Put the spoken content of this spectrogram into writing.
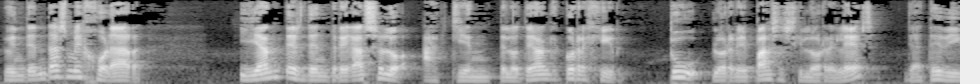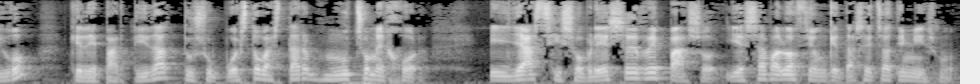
lo intentas mejorar, y antes de entregárselo a quien te lo tenga que corregir, tú lo repasas y lo relees, ya te digo que de partida tu supuesto va a estar mucho mejor. Y ya si sobre ese repaso y esa evaluación que te has hecho a ti mismo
